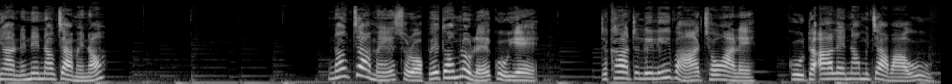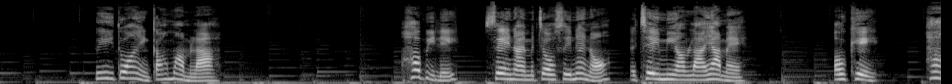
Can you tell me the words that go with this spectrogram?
ညနည်းနည်းနောက်ကြမယ်နော် နောက်ကြမယ်ဆိုတော့ဘယ်သွားမလို့လဲကိုရဲ့တခါတလေလေးပါချောကလည်းကိုတအားလဲနောက်မကြပါဘူးပြီးသွားရင်ကောင်းမှမလားဟုတ်ပြီလေဆယ်နိုင်မကြော်စေနဲ့နော်အချိန်မီအောင်လာရမယ်โอเคဟာ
